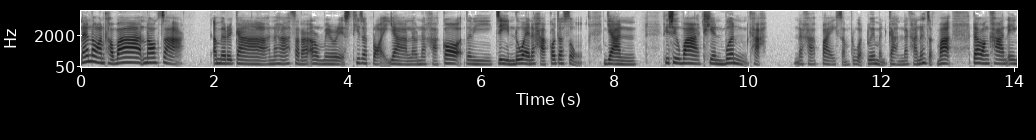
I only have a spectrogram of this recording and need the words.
แน่นอนค่ะว่านอกจากอเมริกานะคะสหรัฐอเมริกาที่จะปล่อยยานแล้วนะคะ ก็จะมีจีนด้วยนะคะ ก็จะส่งยานที่ชื่อว่าเทียนเวินค่ะ นะคะ ไปสำรวจด้วยเหมือนกันนะคะ เนื่องจากว่าดาวอังคารเอง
